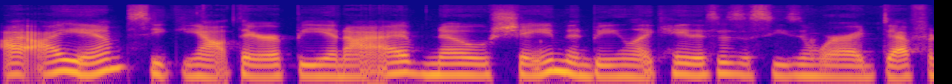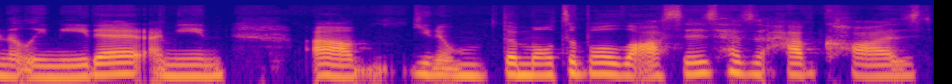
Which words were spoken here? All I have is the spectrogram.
I, I am seeking out therapy and I, I have no shame in being like, hey, this is a season where I definitely need it. I mean, um, you know, the multiple losses has have caused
